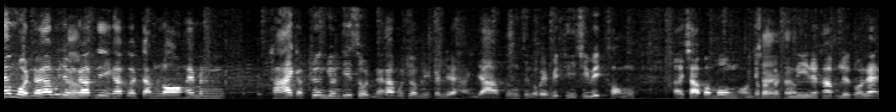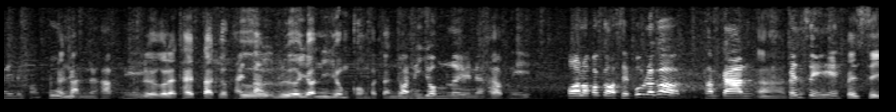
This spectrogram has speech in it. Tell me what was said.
ทั้งหมดนะครับคุณผู้ชมคครัรับบนี่ครับก็จำลองให้มันคล้ายกับเครื่องยนต์ที่สุดนะครับคุณผู้ชมนี่เป็นเรือหางยาวซึ่งถือว่าเป็นวิถีชีวิตของเอ่อ ชาวประมงของจังหวัดใช่ปัครับ ตตานีนะครับเรือกอแรนี่เป็นของคู่อันนี้กันนะครับนี่ เรือก็และท้ายตัดก็คือท้ายตัด เรือยอดนิยมของปัตตานี ยอดนิยมเลยนะคครัรับบนี่พอเราประกอบเสร็จปุ๊บแล้วก็ทำการอ่า เพ้นสีเป็นสี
